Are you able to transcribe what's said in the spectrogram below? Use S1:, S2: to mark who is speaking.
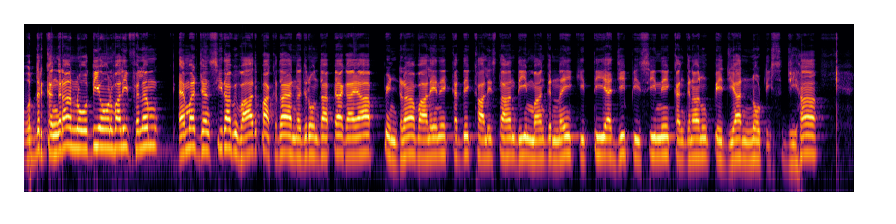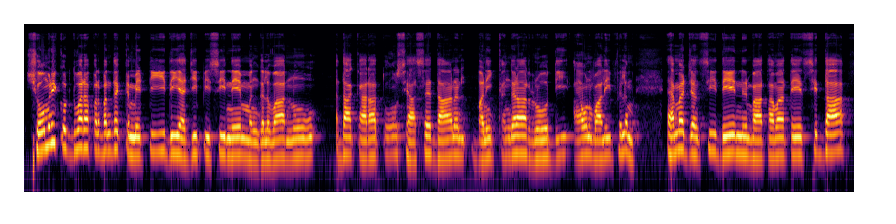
S1: ਉਧਰ ਕੰਗਣਾ ਰਣੌਤ ਦੀ ਆਉਣ ਵਾਲੀ ਫਿਲਮ ਐਮਰਜੈਂਸੀ ਦਾ ਵਿਵਾਦ ਭਖਦਾ ਹੈ। ਨਜ਼ਰ ਆਉਂਦਾ ਪਿਆ ਗਿਆ ਪਿੰਡਰਾਂ ਵਾਲੇ ਨੇ ਕਦੇ ਖਾਲਿਸਤਾਨ ਦੀ ਮੰਗ ਨਹੀਂ ਕੀਤੀ। ਐਜੀਪੀਸੀ ਨੇ ਕੰਗਣਾ ਨੂੰ ਭੇਜਿਆ ਨੋਟਿਸ। ਜੀ ਹਾਂ ਸ਼੍ਰੋਮਣੀ ਗੁਰਦੁਆਰਾ ਪ੍ਰਬੰਧਕ ਕਮੇਟੀ ਦੀ ਐਜੀਪੀਸੀ ਨੇ ਮੰਗਲਵਾਰ ਨੂੰ ਅਦਾਕਾਰਾ ਤੋਂ ਸਿਆਸਤਦਾਨ ਬਣੀ ਕੰਗਣਾ ਰਣੌਤ ਦੀ ਆਉਣ ਵਾਲੀ ਫਿਲਮ ਐਮਰਜੈਂਸੀ ਦੇ ਨਿਰਮਾਤਾਵਾਂ ਤੇ ਸਿੱਧਾ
